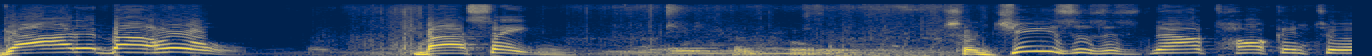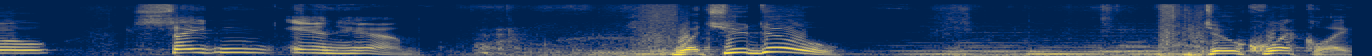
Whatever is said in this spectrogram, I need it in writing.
Guided by who? By Satan. So Jesus is now talking to Satan in him. What you do, do quickly.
